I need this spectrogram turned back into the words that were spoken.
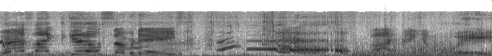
That's like the good old summer days. I think I'm weird.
